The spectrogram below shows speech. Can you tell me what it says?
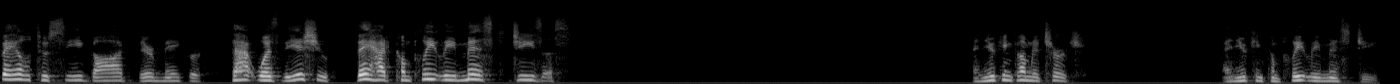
failed to see God, their Maker. That was the issue. They had completely missed Jesus. And you can come to church and you can completely miss Jesus.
